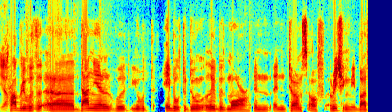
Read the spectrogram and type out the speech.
Yeah. probably with uh, Daniel would you would able to do a little bit more in in terms of reaching me but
